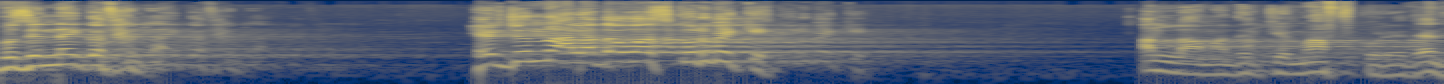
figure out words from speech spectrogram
বুঝেন নাই কথাটা? এর জন্য আলাদা ওয়াজ করবে কে? আল্লাহ আমাদেরকে মাফ করে দেন।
